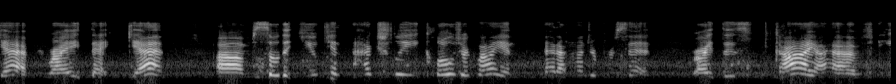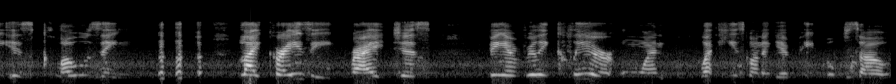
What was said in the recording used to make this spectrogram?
gap, right? That gap um, so that you can actually close your client at 100%, right? This guy I have, he is closing like crazy, right? Just being really clear on what he's going to give people. So,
